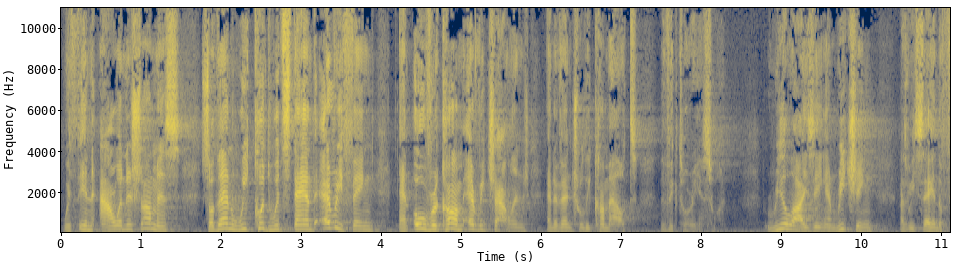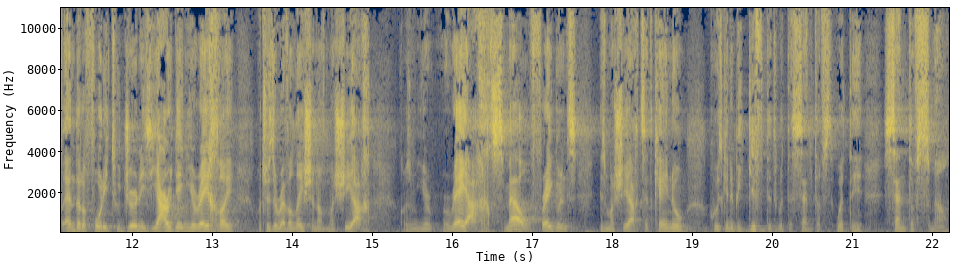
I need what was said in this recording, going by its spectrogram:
within our neshamis, so then we could withstand everything and overcome every challenge and eventually come out the victorious one. Realizing and reaching, as we say in the end of the 42 journeys, Yarden Yerechai, which is the revelation of Mashiach, because Reach, smell, fragrance, is Mashiach Tzedkenu, who is going to be gifted with the scent of, with the scent of smell.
